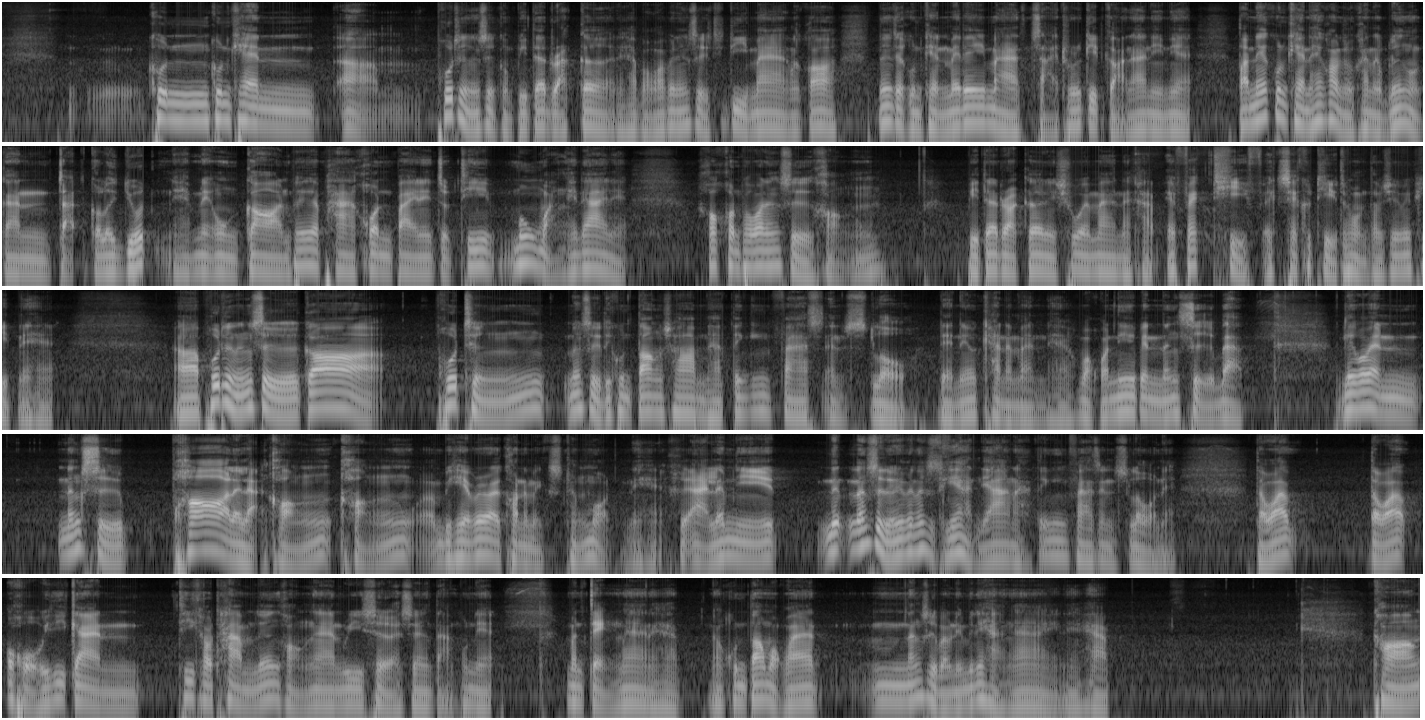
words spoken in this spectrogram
คุณคุณเคนพูดถึงหนังสือของปีเตอร์ดรักเกอร์นะครับบอกว่าเป็นหนังสือที่ดีมาก แล้วก็เนื่องจากคุณเคนไม่ได้มาสายธุรกิจก่อนหน้านี้เนี่ยตอนนี้คุณเคนให้ความสำคัญกับเรื่องของการจัดกลยุทธ์นะครับในองค์กรเพื่อจะพาคนไปในจุดที่มุ่งหวังให้ได้เนี่ยเขาคนเพราะว่าหนังสือของปีเตอร์ดรักเกอร์นี่ช่วยมากนะครับ effective executive ถ้าผมจำชื่อไม่ผิดนะฮะพูดถึงหนังสือก็ พูดถึงหนังสือที่คุณต้องชอบนะครับ Thinking Fast and Slow Daniel Kahneman นะครับบอกว่านี่เป็นหนังสือแบบ เรียกว่าเป็นหนังสือพ่อเลยแหละของของ behavioral economics ทั้งหมดนะฮะคืออ่านเล่มนี้หนังสือเล่มนี้เป็นหนังสือที่อ่านยากนะ Thinking Fast and Slow เนี่ยแต่ว่าแต่ว่าโอ้โหวิธีการที่เขาทำเรื่องของงาน research ต่างๆพวกนี้มันเจ๋งมากนะครับแล้วคุณต้องบอกว่าหนังสือแบบนี้ไม่ได้หาง่ายนะครับ ของ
